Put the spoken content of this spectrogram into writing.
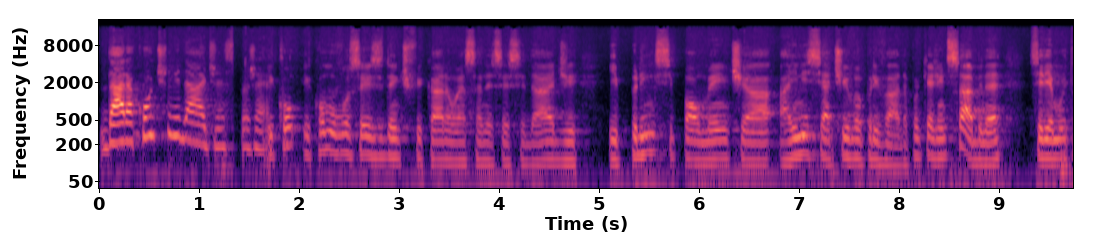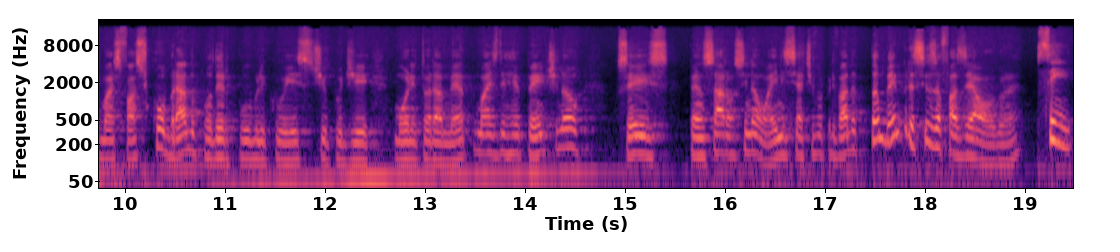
dar a continuidade nesse projeto. E, com, e, como vocês identificaram essa necessidade e principalmente a, a, iniciativa privada? Porque a gente sabe, né? Seria muito mais fácil cobrar do poder público esse tipo de monitoramento, mas de repente não. Vocês pensaram assim, não, a iniciativa privada também precisa fazer algo, né? Sim.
